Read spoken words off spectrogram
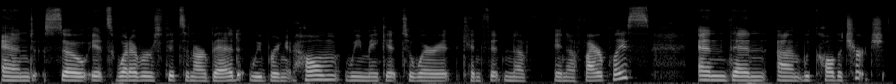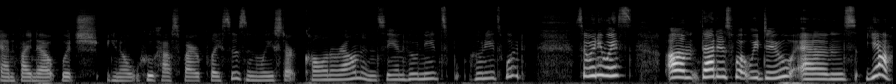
And so it's whatever fits in our bed. We bring it home. We make it to where it can fit in a, in a fireplace and then um, we call the church and find out which you know who has fireplaces and we start calling around and seeing who needs who needs wood. So anyways um, that is what we do and yeah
